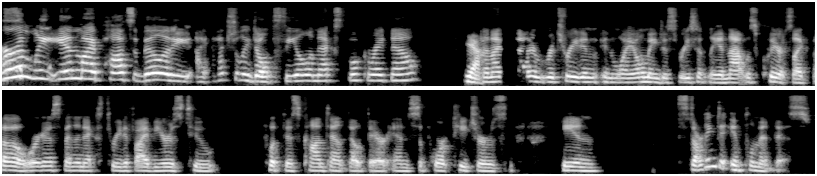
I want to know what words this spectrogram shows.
Currently, in my possibility, I actually don't feel a next book right now. Yeah. And I had a retreat in, in Wyoming just recently, and that was clear. It's like, oh, we're going to spend the next three to five years to put this content out there and support teachers in starting to implement this.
